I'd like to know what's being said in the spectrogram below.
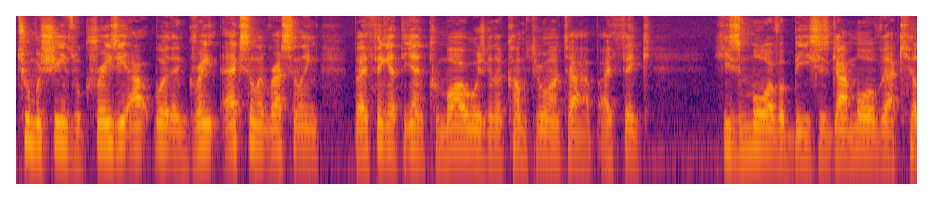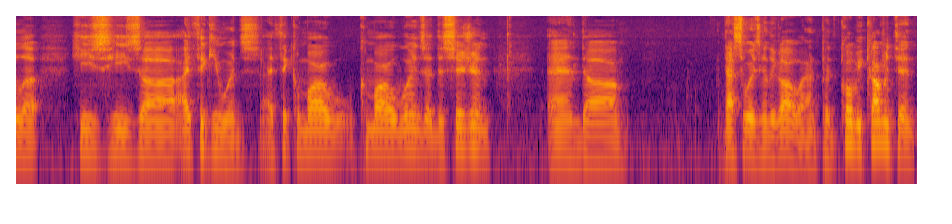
two machines with crazy output and great, excellent wrestling. But I think at the end, Kamaru is gonna come through on top. I think he's more of a beast. He's got more of that killer he's he's uh, I think he wins. I think Kamaru Kamaru wins a decision, and uh, that's the way he's gonna go. And but Colby Covington,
